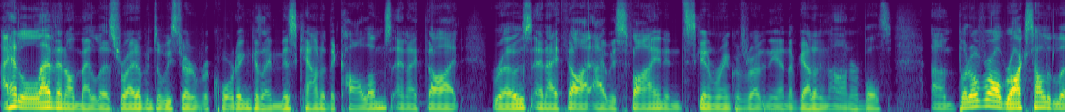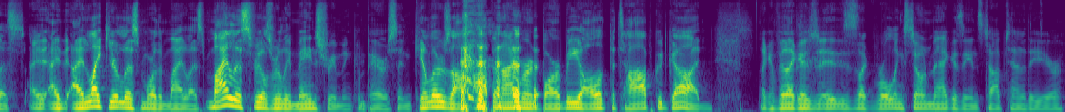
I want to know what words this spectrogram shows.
i had 11 on my list right up until we started recording because I miscounted the columns and I thought rows and I thought I was fine and Skinamarink was right in the end. I've got it in honorables. Um, but overall, rock solid list. I, I, I like your list more than my list. My list feels really mainstream in comparison. Killers, Oppenheimer, and Barbie all at the top. Good God, like I feel like it's, it's like Rolling Stone magazine's top ten of the year.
